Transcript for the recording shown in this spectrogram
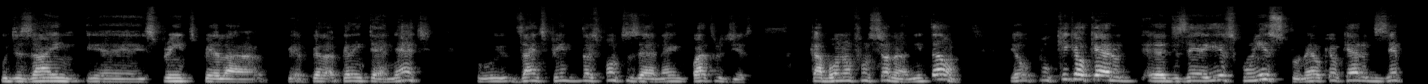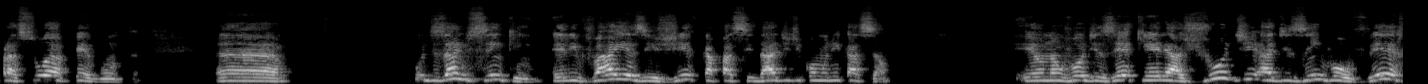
o design eh, sprint pela, pela, pela internet, o design sprint 2.0, né, em quatro dias. Acabou não funcionando. Então, eu, por que, que eu quero eh, dizer isso com isto? Né? O que eu quero dizer para a sua pergunta. Uh, o design thinking ele vai exigir capacidade de comunicação. Eu não vou dizer que ele ajude a desenvolver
